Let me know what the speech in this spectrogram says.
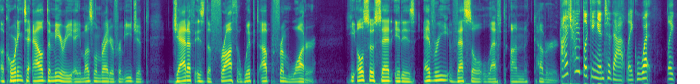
According to Al Damiri, a Muslim writer from Egypt, Jadif is the froth whipped up from water. He also said it is every vessel left uncovered. I tried looking into that, like what, like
